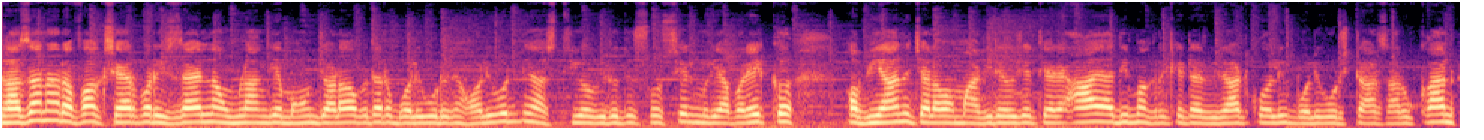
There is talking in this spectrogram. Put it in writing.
ગાઝાના રફાક શહેર પર ઇઝરાયેલના હુમલા અંગે મૌન જાળવવા બદલ બોલિવૂડ અને હોલિવૂડની હસ્તીઓ વિરુદ્ધ સોશિયલ મીડિયા પર એક અભિયાન ચલાવવામાં આવી રહ્યું છે. ત્યારે આ યાદીમાં ક્રિકેટર વિરાટ કોહલી, બોલિવૂડ સ્ટાર શાહરૂખ ખાન,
